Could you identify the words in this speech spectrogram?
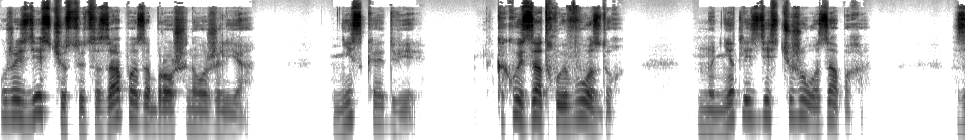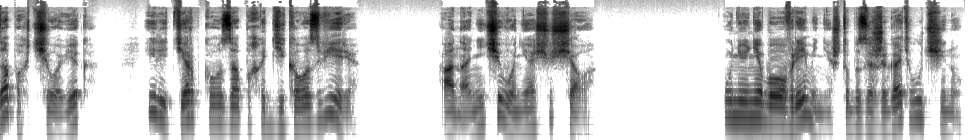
Уже здесь чувствуется запах заброшенного жилья. Низкая дверь. Какой затхлый воздух! Но нет ли здесь чужого запаха? Запах человека или терпкого запаха дикого зверя? Она ничего не ощущала. У нее не было времени, чтобы зажигать лучину.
